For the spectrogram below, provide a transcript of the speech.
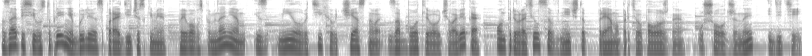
Записи и выступления были спорадическими. По его воспоминаниям, из милого, тихого, честного, заботливого человека он превратился в нечто прямо противоположное. Ушел от жены и детей.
